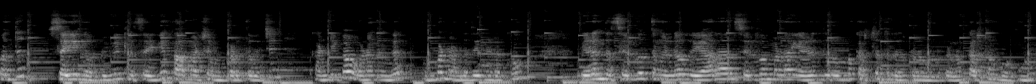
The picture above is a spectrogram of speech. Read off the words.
வந்து செய்யுங்க அப்படி வீட்டில் செய்யுங்க. காமாட்சி அம்மன் படத்தை வச்சு கண்டிப்பாக உணங்குங்க ரொம்ப நல்லதே நடக்கும். இழந்த செல்வத்தங்களில் யாராவது செல்வமெல்லாம் எழுந்து ரொம்ப கஷ்டத்தில் இருக்கிறவங்களுக்கெல்லாம் கஷ்டம் போகும்.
